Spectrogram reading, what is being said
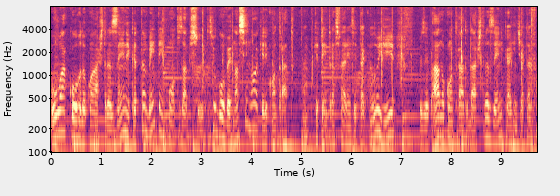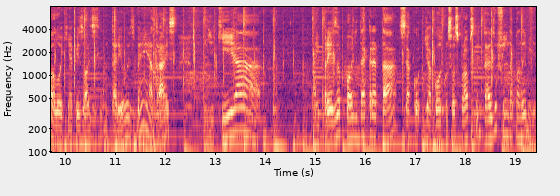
O acordo com a AstraZeneca também tem pontos absurdos e o governo assinou aquele contrato, né? porque tem transferência de tecnologia. Por exemplo, ah, no contrato da AstraZeneca, a gente até falou aqui em episódios anteriores, bem atrás, de que a, a empresa pode decretar, de acordo com seus próprios critérios, o fim da pandemia.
